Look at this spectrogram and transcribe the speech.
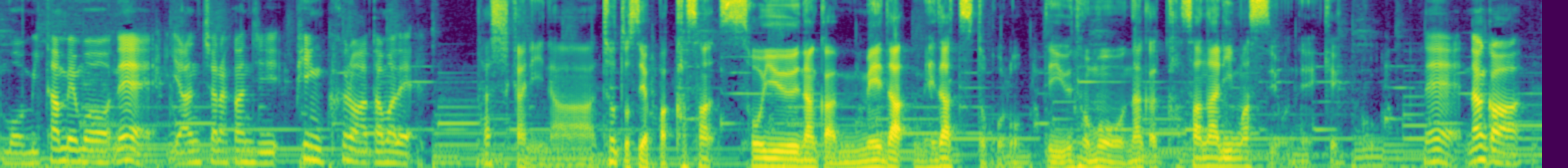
もう見た目もねやんちゃな感じ。ピンクの頭で。確かにな。ちょっとやっぱかさそういうなんか目だ目立つところっていうのもなんか重なりますよね結構。ねなんかい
